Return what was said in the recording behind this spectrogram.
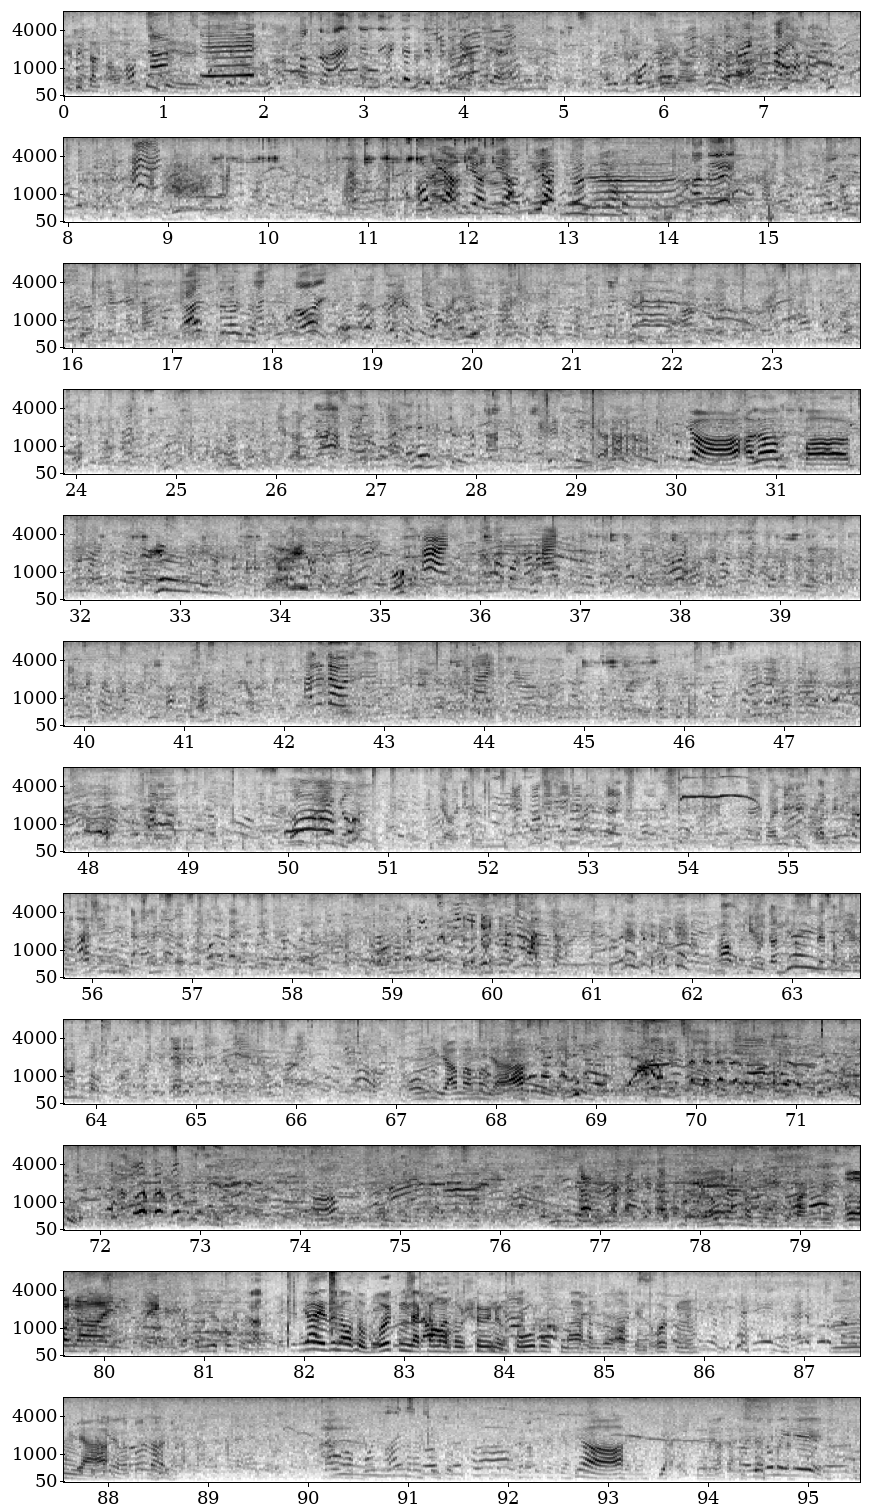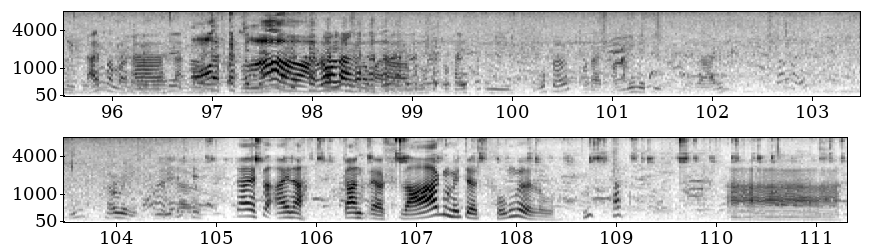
Wir sind dann auch auf dem Bild. Ja, Oh, hier, hier, hier, hier. Ja haben Spaß. Oh. Weil ich jetzt gerade, wenn ich in den Taschen tue, schmilzt das. ah, okay, und dann ist es besser, mit einer Hand aufzumachen. Hm, Ja, Mama. Ja. Oh nein. Ja, hier sind auch so Brücken, da kann man so schöne Fotos machen, so auf den Brücken. Hm, ja. Ja. Langsamer. Ah. Noch langsamer. So heißt die Gruppe oder Community sozusagen. Da ist einer ganz erschlagen mit der Zunge so. Ah.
